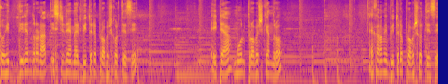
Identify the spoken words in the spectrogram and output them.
শহীদ ধীরেন্দ্রনাথ স্টেডিয়ামের ভিতরে প্রবেশ করতেছি। এইটা মূল প্রবেশ কেন্দ্র। এখন আমি ভিতরে প্রবেশ করতেছি।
